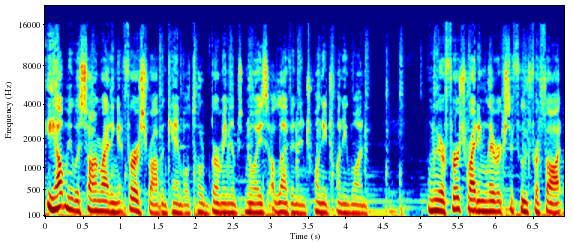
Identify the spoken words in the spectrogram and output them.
he helped me with songwriting at first, Robin Campbell told Birmingham's Noise 11 in 2021. When we were first writing lyrics to Food for Thought,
